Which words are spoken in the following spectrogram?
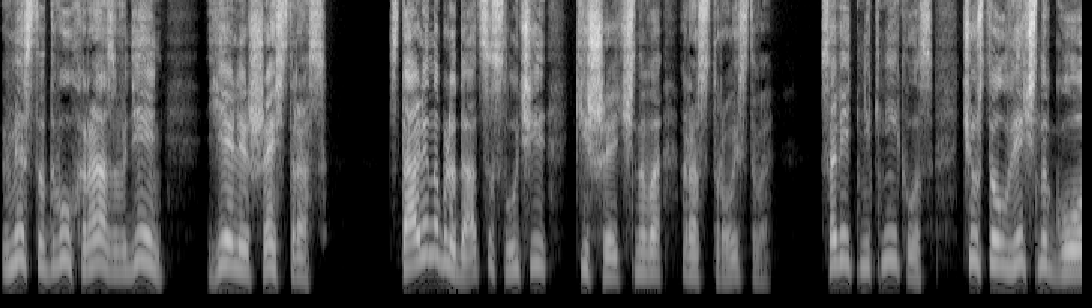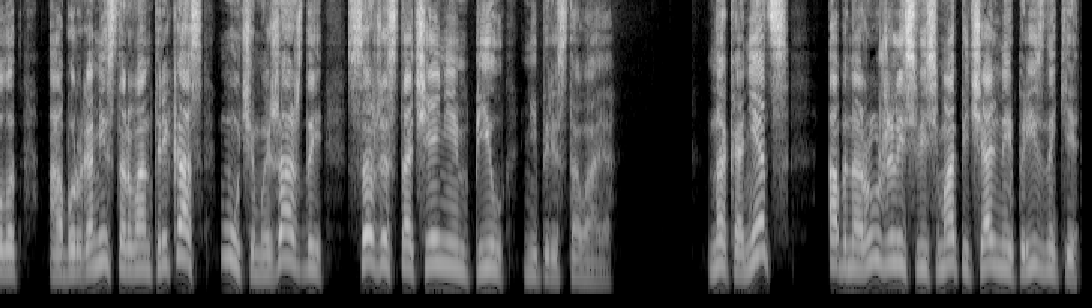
Вместо двух раз в день ели шесть раз. Стали наблюдаться случаи кишечного расстройства. Советник Николас чувствовал вечно голод, а бургомистр Ван Трикас, мучимый жаждой, с ожесточением пил, не переставая. Наконец, обнаружились весьма печальные признаки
